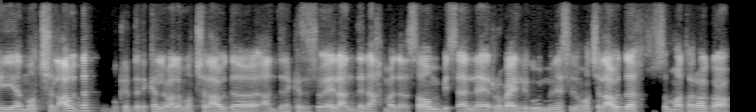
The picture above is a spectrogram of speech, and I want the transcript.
هي ماتش العودة. ممكن نبدأ نتكلم على ماتش العودة. عندنا كذا سؤال. عندنا أحمد عصام بيسألنا إيه الرباعي الهجومي المناسب لماتش العودة خصوصا مع تراجع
